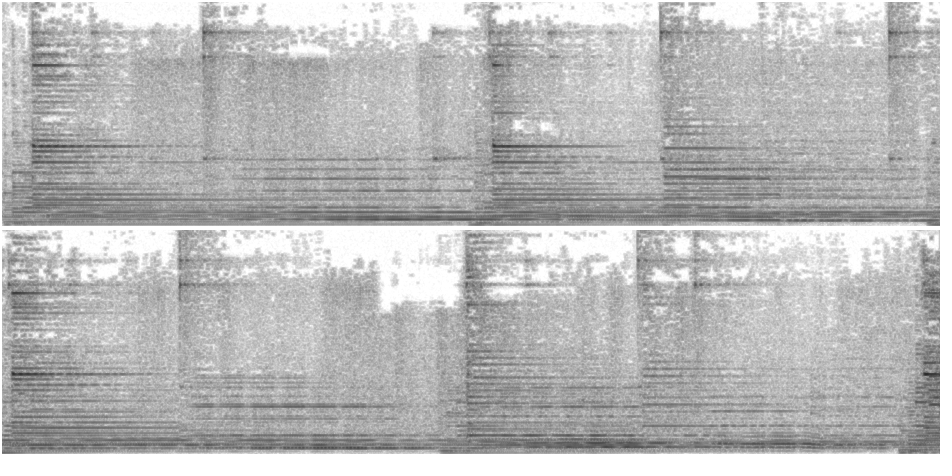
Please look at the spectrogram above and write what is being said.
thank mm -hmm. you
